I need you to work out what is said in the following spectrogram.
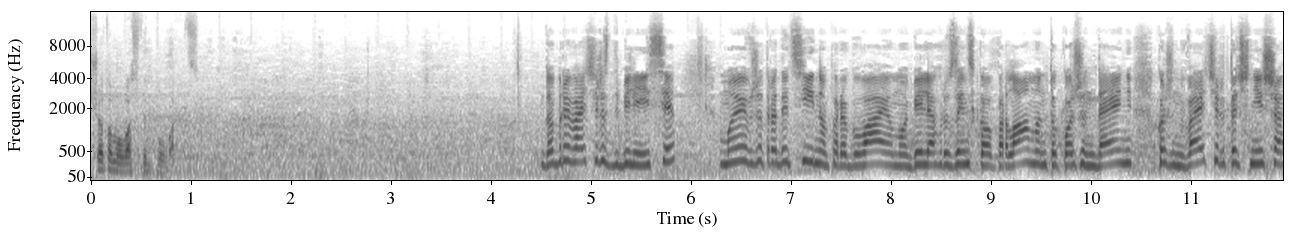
що там у вас відбувається. Добрий вечір з Тбілісі. Ми вже традиційно перебуваємо біля грузинського парламенту кожен день, кожен вечір, точніше,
